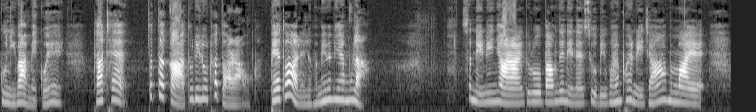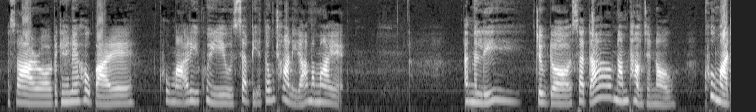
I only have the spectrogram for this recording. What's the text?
ကူညီပါမယ်ကွယ်။ဒါထက်တတကသူဒီလိုထွက်သွားတာကိုဘယ်သွားရလဲလို့မမေးမမြန်းဘူးလား။စနေနေ့ညတိုင်းသူတို့ပေါင်းတင်နေနဲ့စုပြီးဝိုင်းဖွဲ့နေကြမမရဲ့အစားတော့တကယ်လဲဟုတ်ပါတယ်။ခုမှအဲ့ဒီအခွင့်အရေးကိုဆက်ပြီးအသုံးချနေတာမမရဲ့အမလီကျုပ်တော့ဆက်တောင်းနားမထောင်ချင်တော့ဘူးခုမှတ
